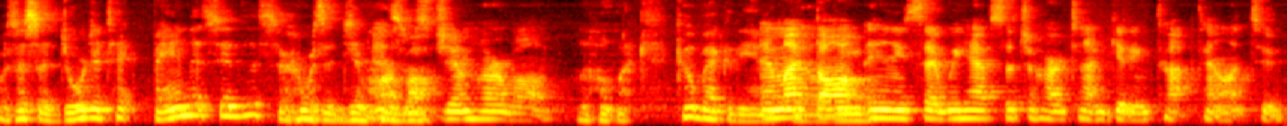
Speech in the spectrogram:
Was this a Georgia Tech fan that said this, or was it Jim Harbaugh? This was? Jim Harbaugh. oh my! God. Go back to the NFL. And my thought, and he said we have such a hard time getting top talent to,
